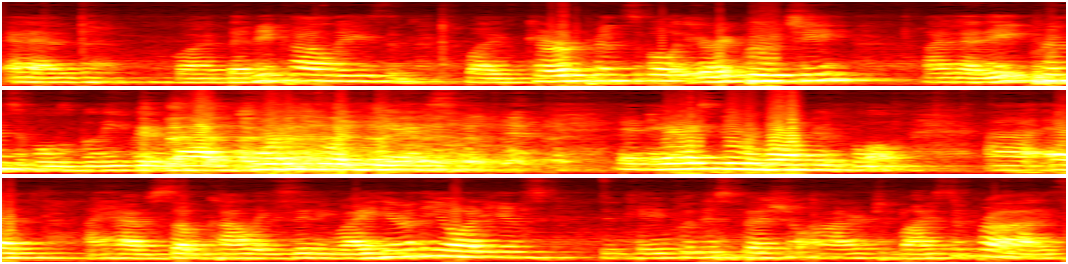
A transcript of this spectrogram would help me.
and my many colleagues, and my current principal, Eric Bucci. I've had eight principals, believe it or not, in 44 years. And Eric's been wonderful. Uh, And I have some colleagues sitting right here in the audience who came for this special honor to my surprise.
